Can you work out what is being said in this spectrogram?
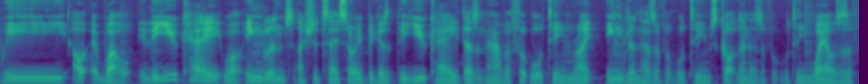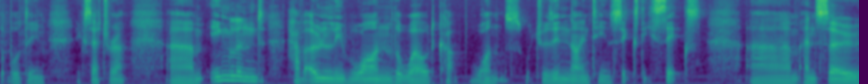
we oh, well the UK well England I should say sorry because the UK doesn't have a football team right? England has a football team Scotland has a football team Wales has a football team etc um, England have only won the World Cup once which was in 1966 um, and so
